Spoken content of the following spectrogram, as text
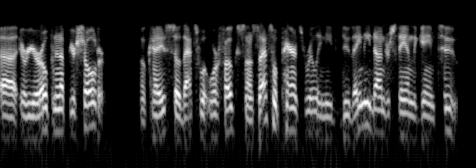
uh, or you're opening up your shoulder. Okay, so that's what we're focused on. So that's what parents really need to do. They need to understand the game too.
